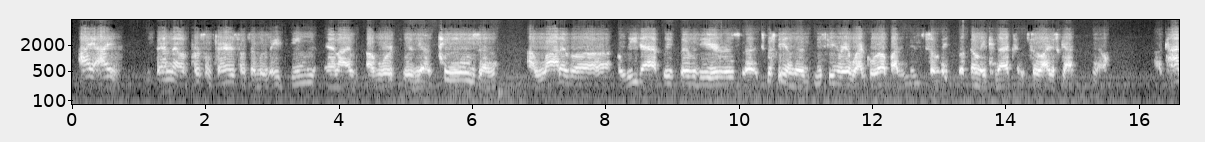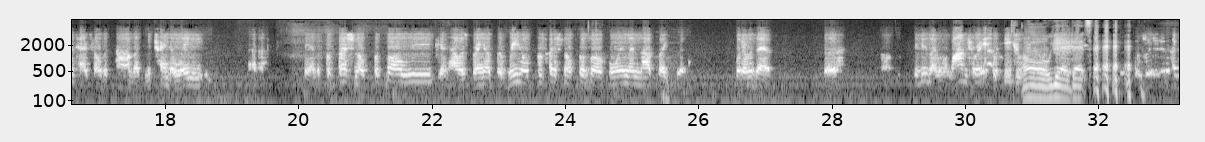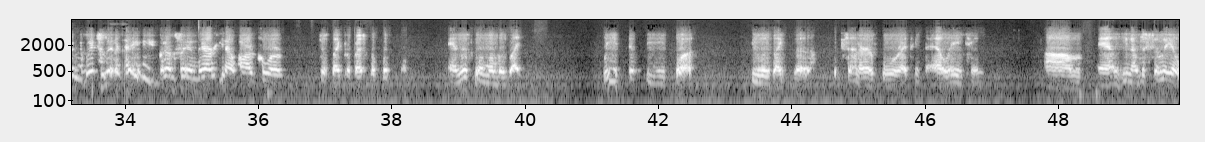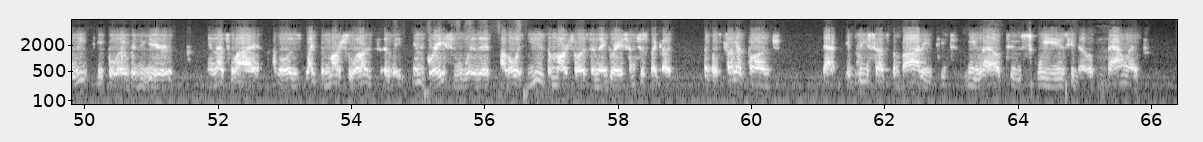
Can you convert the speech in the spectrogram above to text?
I, I've been a personal trainer since I was 18, and I've, I've worked with you know, teams and a lot of uh, elite athletes over the years, uh, especially in the D.C. area where I grew up, I knew so many, so many connections. So I just got, you know, uh, contacts all the time. Like we trained a lady, uh, yeah, the professional football league, and I was bringing up the real professional football for women, not like the whatever that the um, they did like a lingerie league. Oh yeah, that's. I mean, which is entertaining, but I'm saying they're you know hardcore, just like professional football. And this woman was like 350 plus. She was like the center for I think the LA team. Um, and you know, just so many elite people over the years, and that's why I've always liked the martial arts as a integration with it. I've always used the martial arts integration, just like a simple center punch that it resets the body, it teaches you how to squeeze, you know, balance.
